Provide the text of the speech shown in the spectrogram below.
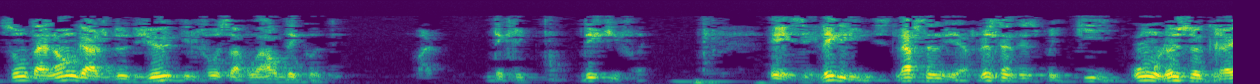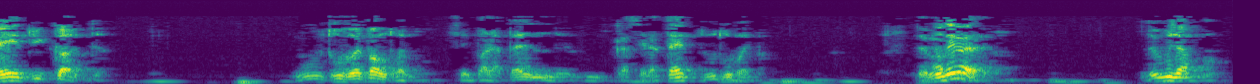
sont un langage de Dieu qu'il faut savoir décoder. Voilà. Décrypter, déchiffrer. Et c'est l'Église, la Sainte Vierge, le Saint-Esprit qui ont le secret du code. Vous ne trouverez pas autrement. C'est pas la peine de vous casser la tête, vous ne trouverez pas. Demandez-leur de vous apprendre.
